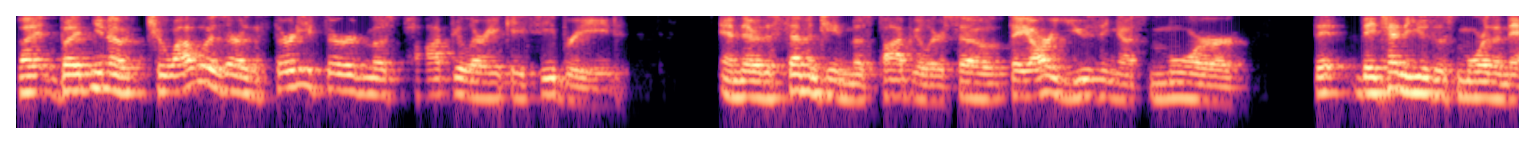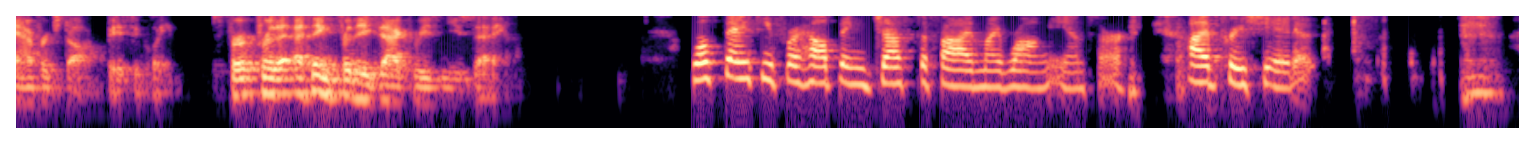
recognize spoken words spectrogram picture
But but you know, Chihuahuas are the 33rd most popular AKC breed, and they're the 17th most popular. So they are using us more. They they tend to use us more than the average dog, basically. For for the I think for the exact reason you say. Well, thank you for helping justify my wrong answer. I appreciate it.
